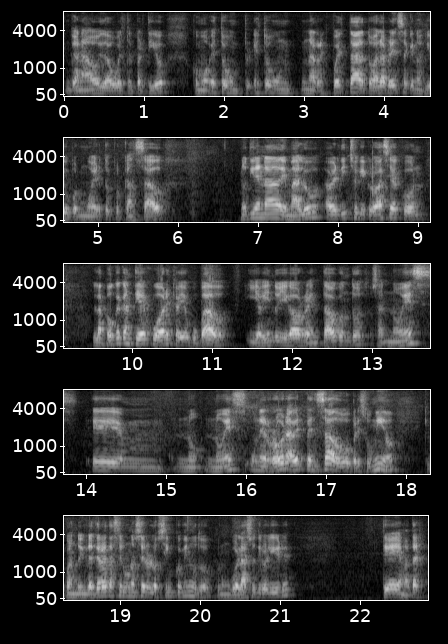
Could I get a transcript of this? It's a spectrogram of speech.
ganado y dado vuelta el partido, como esto es, un- esto es un- una respuesta a toda la prensa que nos dio por muertos, por cansados. No tiene nada de malo haber dicho que Croacia con la poca cantidad de jugadores que había ocupado y habiendo llegado reventado con dos, o sea, no es, eh, no, no es un error haber pensado o presumido que cuando Inglaterra te hace el 1-0 en los 5 minutos, con un golazo tiro libre, te iba a matar.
